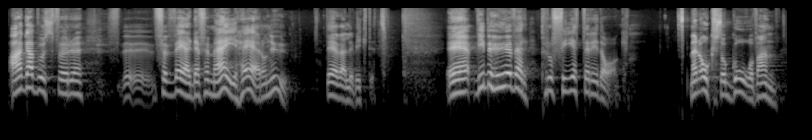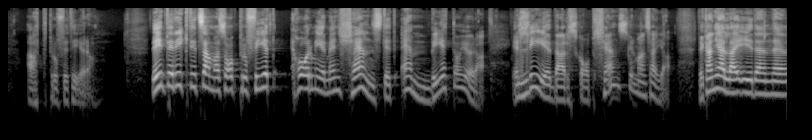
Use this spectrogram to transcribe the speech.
Agabus för, för, för värde för mig här och nu? Det är väldigt viktigt. Eh, vi behöver profeter idag, men också gåvan att profetera. Det är inte riktigt samma sak. Profet har mer med en tjänst, ett ämbete att göra en ledarskapstjänst skulle man säga. Det kan gälla i den, eh,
